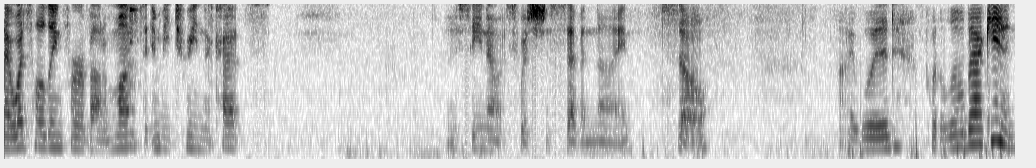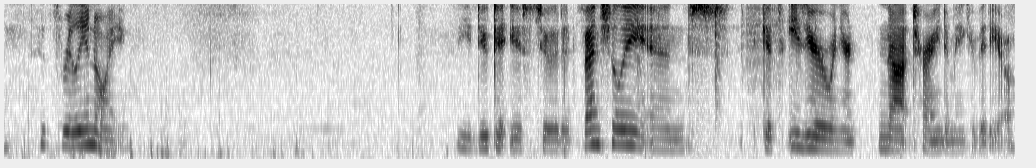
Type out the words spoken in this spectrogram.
I was holding for about a month in between the cuts. You see now it switched to 7-9. So I would put a little back in. It's really annoying. You do get used to it eventually and it gets easier when you're not trying to make a video.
